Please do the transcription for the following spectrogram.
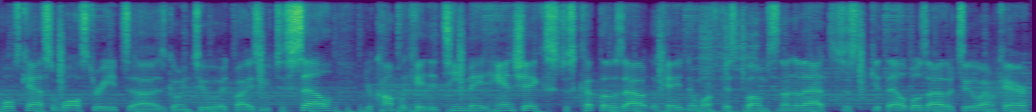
Wolfcast of Wall Street uh, is going to advise you to sell your complicated teammate handshakes. Just cut those out. Okay, no more fist bumps, none of that. Just get the elbows out of there too. I don't care.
